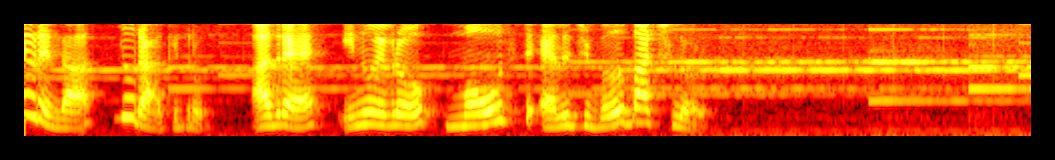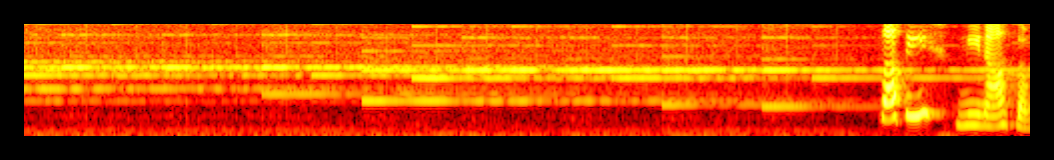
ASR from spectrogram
ಇವರಿಂದ ದೂರ ಆಗಿದ್ರು. ಆದ್ರೆ ಇನ್ನು ಇವರು most eligible bachelor. Satish Ninasam.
